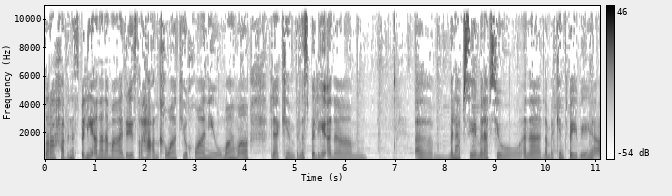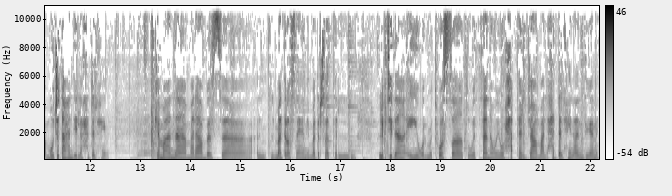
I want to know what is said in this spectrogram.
صراحة بالنسبة لي أنا أنا ما أدري صراحة عن خواتي وإخواني وماما لكن بالنسبة لي أنا ملابسي ملابسي وأنا لما كنت بيبي موجودة عندي لحد الحين. كمان ملابس آه، المدرسة يعني مدرسة الابتدائي والمتوسط والثانوي وحتى الجامعة لحد الحين عندي يعني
